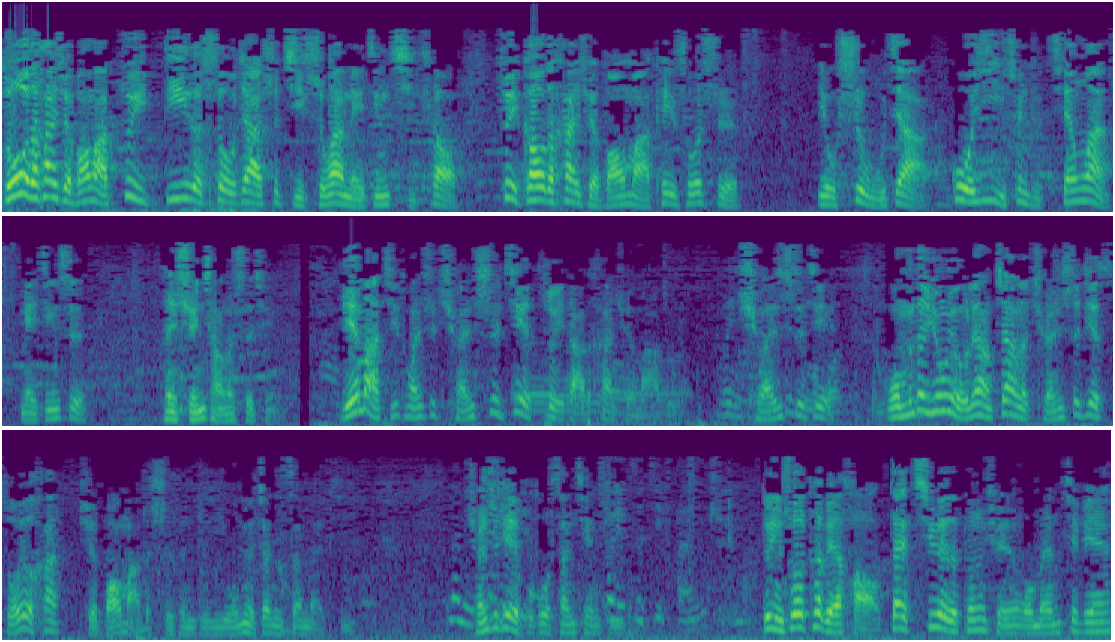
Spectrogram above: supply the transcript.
所有的汗血宝马最低的售价是几十万美金起跳，最高的汗血宝马可以说是有市无价，过亿甚至千万美金是很寻常的事情。野马集团是全世界最大的汗血马主，全世界，我们的拥有量占了全世界所有汗血宝马的十分之一，我们有将近三百匹，全世界也不过三千匹。会自己繁殖吗？对你说的特别好，在七月的中旬，我们这边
